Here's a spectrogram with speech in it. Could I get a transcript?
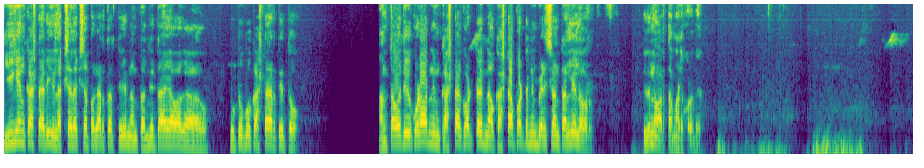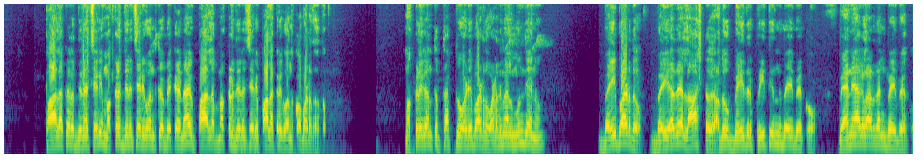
ಈಗೇನು ಕಷ್ಟ ರೀ, ಲಕ್ಷ ಲಕ್ಷ ಪಗಾರ ತರ್ತೀವಿ ನಮ್ಮ ತಂದೆ ತಾಯಿ ಅವಾಗ ಊಟಕ್ಕೂ ಕಷ್ಟ ಇರ್ತಿತ್ತು. ಅಂಥವತ್ತಿಗೂ ಕೂಡ ಅವ್ರು ನಿಮ್ಮ ಕಷ್ಟ ಕೊಟ್ಟು, ನಾವು ಕಷ್ಟಪಟ್ಟು ನಿಮ್ಮ ಬೆಳೆಸಿ ಅಂತ ಅನ್ಲಿಲ್ಲ ಅವರು. ಇದನ್ನು ಅರ್ಥ ಮಾಡ್ಕೊಳ್ಬೇಕು. ಪಾಲಕರ ದಿನಚರಿ ಮಕ್ಕಳ ದಿನಚರಿಗೆ ಹೊಂದ್ಕೋಬೇಕೇನ ಪಾಲ ಮಕ್ಕಳ ದಿನಚರಿ ಪಾಲಕರಿಗೆ ಹೊಂದ್ಕೋಬಾರ್ದು ಅದು. ಮಕ್ಕಳಿಗಂತೂ ತಪ್ಪಿ ಹೊಡಿಬಾರ್ದು. ಹೊಡೆದ ಮೇಲೆ ಮುಂದೇನು? ಬೈಬಾರ್ದು ಬೈಯೋದೇ ಲಾಸ್ಟ್ ಅದು ಬೈದ್ರೆ ಪ್ರೀತಿಯಿಂದ ಬೈಬೇಕು ಬೇನೆ ಆಗ್ಲಾರ್ದಂಗೆ ಬೈಬೇಕು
